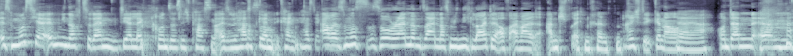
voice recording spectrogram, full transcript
es muss ja irgendwie noch zu deinem Dialekt grundsätzlich passen. Also du hast so. kein, kein, hast ja kein, Aber es muss so random sein, dass mich nicht Leute auf einmal ansprechen könnten. richtig, genau. Ja, ja. Und dann, ähm,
